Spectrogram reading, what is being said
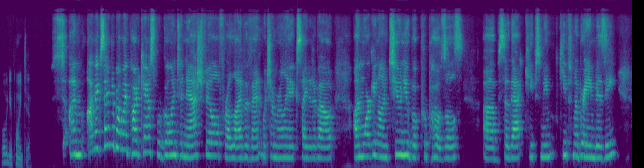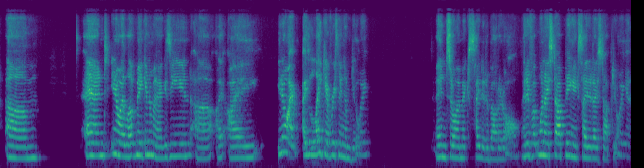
What would you point to? So I'm I'm excited about my podcast. We're going to Nashville for a live event, which I'm really excited about. I'm working on two new book proposals, uh, so that keeps me keeps my brain busy. Um, and you know, I love making a magazine. Uh, I, I you know I, I like everything I'm doing and so i'm excited about it all and if when i stop being excited i stop doing it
